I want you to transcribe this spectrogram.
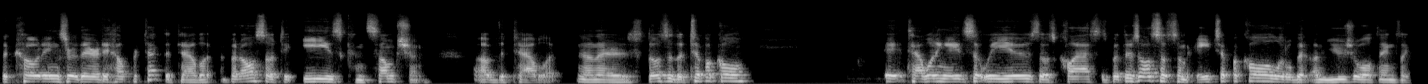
The coatings are there to help protect the tablet, but also to ease consumption of the tablet. Now, there's those are the typical tableting aids that we use, those classes, but there's also some atypical, a little bit unusual things like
